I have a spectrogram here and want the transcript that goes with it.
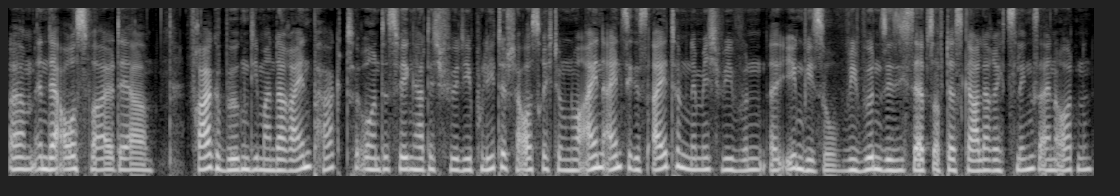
ähm, in der Auswahl der Fragebögen, die man da reinpackt. Und deswegen hatte ich für die politische Ausrichtung nur ein einziges Item, nämlich wie würden, äh, irgendwie so, wie würden Sie sich selbst auf der Skala rechts-links einordnen?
